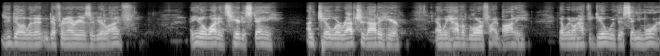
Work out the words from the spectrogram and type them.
You deal with it in different areas of your life. And you know what? It's here to stay until we're raptured out of here and we have a glorified body that we don't have to deal with this anymore.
